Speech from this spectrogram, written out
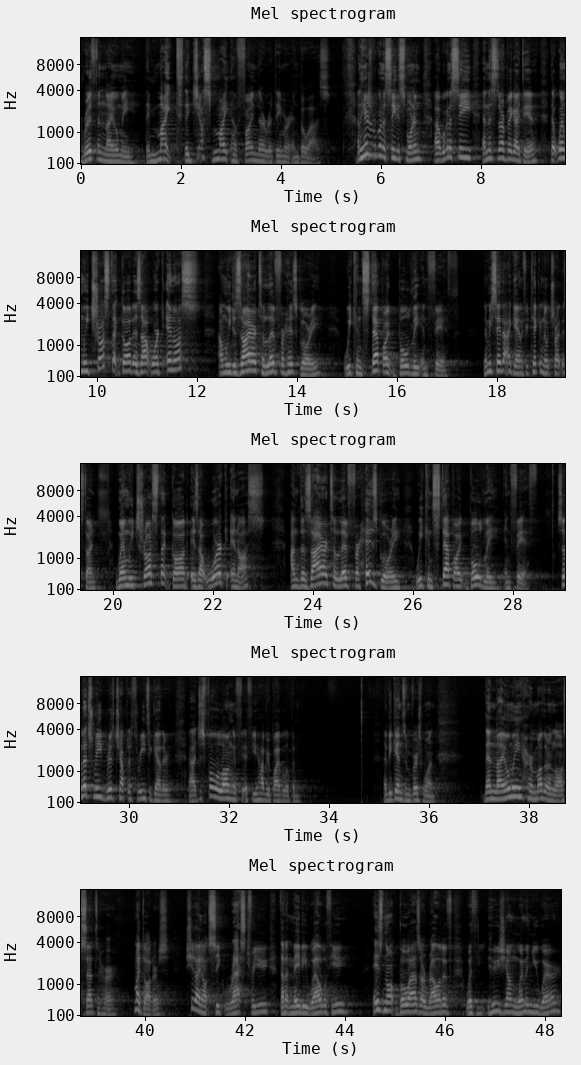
Ruth and Naomi, they might, they just might have found their Redeemer in Boaz. And here's what we're going to see this morning. Uh, we're going to see, and this is our big idea, that when we trust that God is at work in us and we desire to live for His glory, we can step out boldly in faith. Let me say that again. If you're taking notes, write this down. When we trust that God is at work in us and desire to live for His glory, we can step out boldly in faith. So let's read Ruth chapter 3 together. Uh, just follow along if, if you have your Bible open. It begins in verse 1. Then Naomi, her mother in law, said to her, My daughters, should I not seek rest for you, that it may be well with you? Is not Boaz our relative with whose young women you were?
